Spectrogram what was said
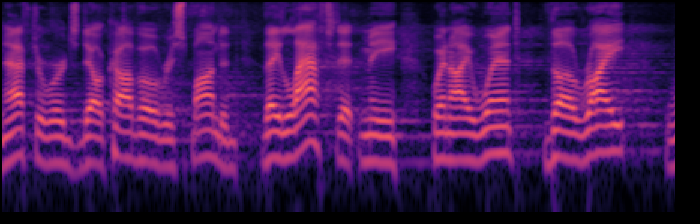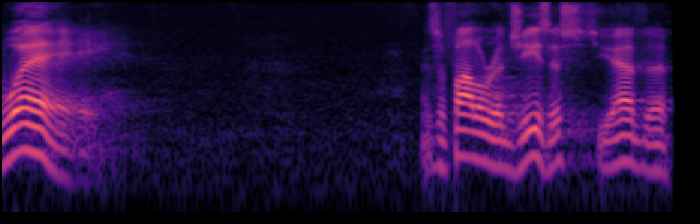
And afterwards, Delcavo responded, They laughed at me when I went the right way. As a follower of Jesus, you have the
